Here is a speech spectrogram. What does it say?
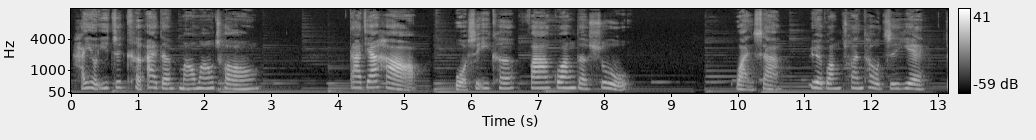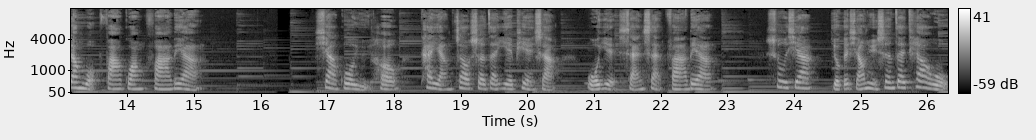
还有一只可爱的毛毛虫。大家好，我是一棵发光的树。晚上。月光穿透枝叶，让我发光发亮。下过雨后，太阳照射在叶片上，我也闪闪发亮。树下有个小女生在跳舞，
